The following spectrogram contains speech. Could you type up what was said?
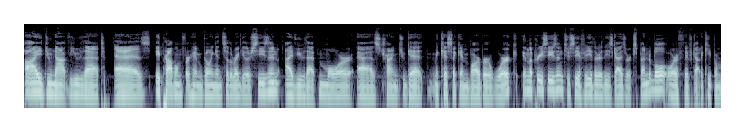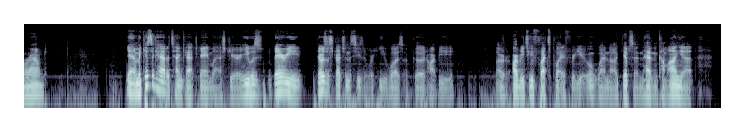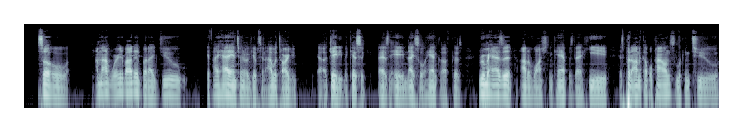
I do not view that as a problem for him going into the regular season. I view that more as trying to get McKissic and Barber work in the preseason to see if either of these guys are expendable or if they've got to keep them around. Yeah, McKissic had a 10 catch game last year. He was very. There was a stretch in the season where he was a good RB or RB2 flex play for you when uh, Gibson hadn't come on yet. So I'm not worried about it, but I do. If I had Antonio Gibson, I would target uh, J.D. McKissic as a nice little handcuff because rumor has it out of Washington camp is that he has put on a couple pounds, looking to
